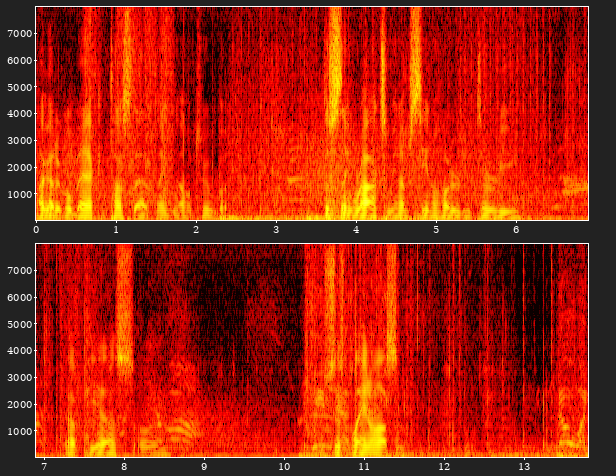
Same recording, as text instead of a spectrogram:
I gotta go back and test that thing now too but this thing rocks. I mean I'm seeing 130 FPS um, it's just plain awesome. No one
